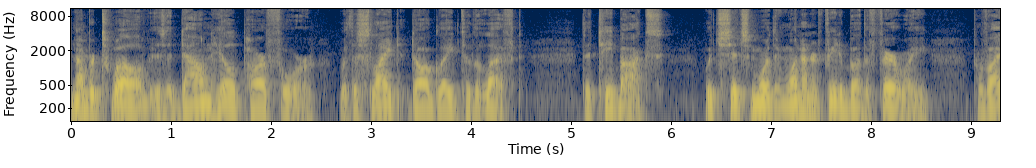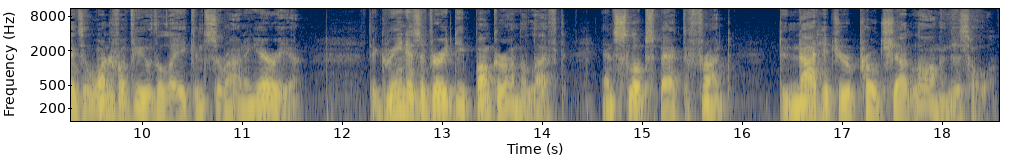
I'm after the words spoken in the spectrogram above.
Number 12 is a downhill par 4 with a slight dogleg to the left. The tee box, which sits more than 100 feet above the fairway, provides a wonderful view of the lake and surrounding area. The green has a very deep bunker on the left and slopes back to front. Do not hit your approach shot long in this hole.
